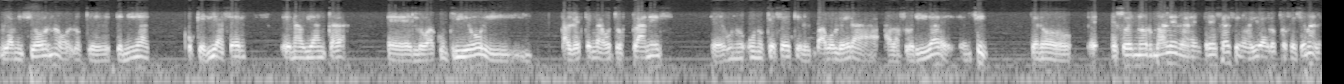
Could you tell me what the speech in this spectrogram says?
la misión o lo que tenía o quería hacer en Avianca eh, lo ha cumplido y tal vez tenga otros planes. eh, uno, uno que sé que va a volver a, a la Florida, eh, en fin. Pero eso es normal en las empresas y en la vida de los profesionales.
